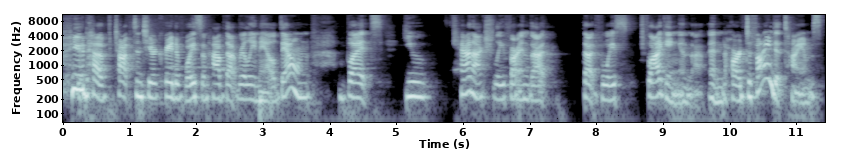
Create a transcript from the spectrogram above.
you'd have tapped into your creative voice and have that really nailed down, but you can actually find that that voice flagging and and hard to find at times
